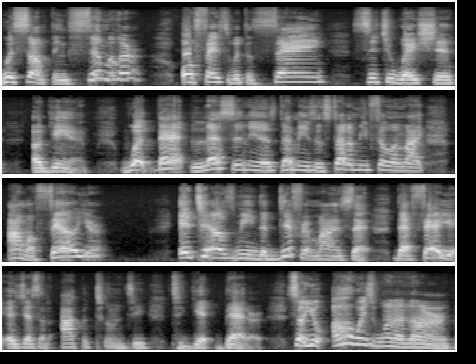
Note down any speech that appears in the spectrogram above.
with something similar or faced with the same situation again. What that lesson is, that means instead of me feeling like I'm a failure, it tells me the different mindset that failure is just an opportunity to get better. So you always want to learn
